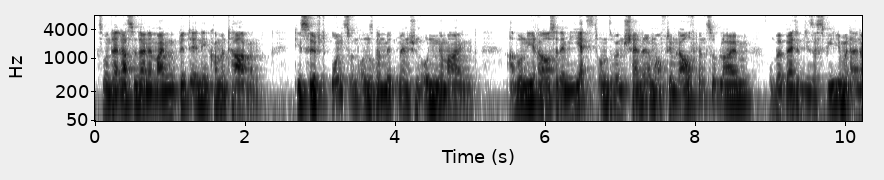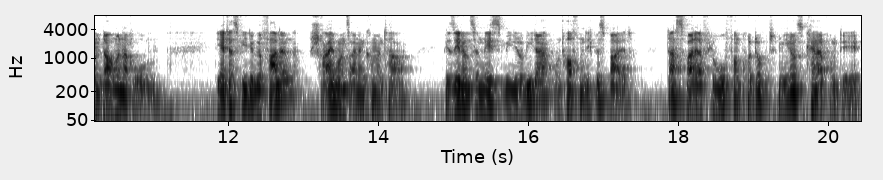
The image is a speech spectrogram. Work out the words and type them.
so unterlasse deine Meinung bitte in den Kommentaren. Dies hilft uns und unseren Mitmenschen ungemein. Abonniere außerdem jetzt unseren Channel, um auf dem Laufenden zu bleiben und bewerte dieses Video mit einem Daumen nach oben. Dir hat das Video gefallen? Schreibe uns einen Kommentar. Wir sehen uns im nächsten Video wieder und hoffentlich bis bald. Das war der Flo von Produkt-Kenner.de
